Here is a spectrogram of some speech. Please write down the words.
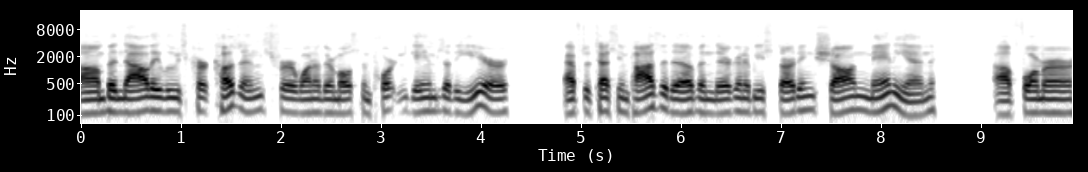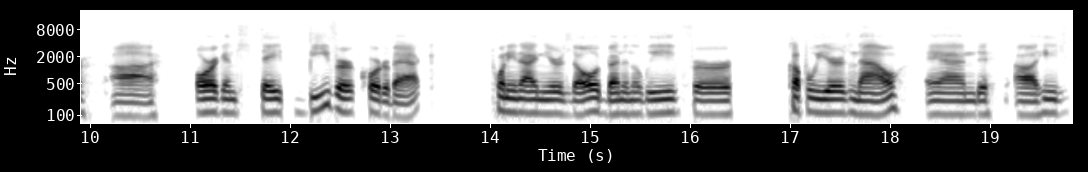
Um, but now they lose Kirk Cousins for one of their most important games of the year after testing positive, and they're going to be starting Sean Mannion, uh, former uh, Oregon State Beaver quarterback, 29 years old, been in the league for a couple years now, and uh, he's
